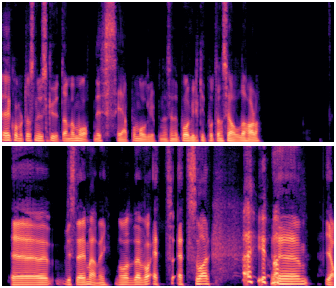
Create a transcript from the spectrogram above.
eh, kommer til å snu skuta med måten de ser på målgruppene sine på, hvilket potensial det har. da. Eh, hvis det gir mening. Nå, det var ett et svar. ja. Eh, ja.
